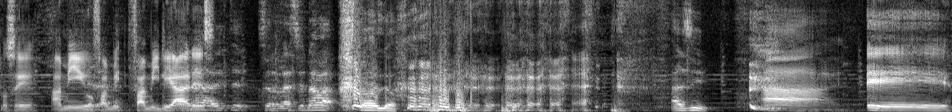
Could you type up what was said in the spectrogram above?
no sé, amigos, fami- familiares. ¿viste? Se relacionaba solo. Así. Ay. Eh,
